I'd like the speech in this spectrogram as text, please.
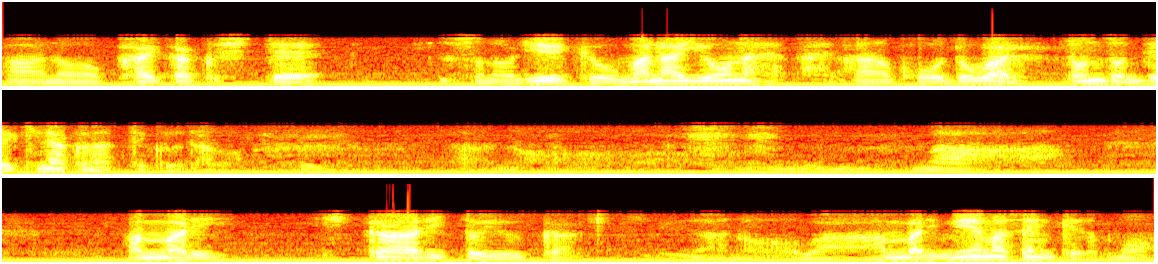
あの、改革して、その利益を生まないようなあの行動はどんどんできなくなってくるだろう。あの、まあ、あんまり光というか、あの、はあんまり見えませんけども、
